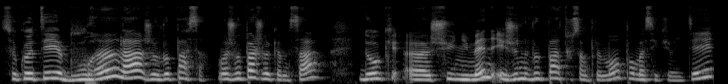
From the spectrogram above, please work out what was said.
Ce côté bourrin, là, je veux pas ça. Moi, je veux pas jouer comme ça. Donc, euh, je suis une humaine et je ne veux pas, tout simplement, pour ma sécurité.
